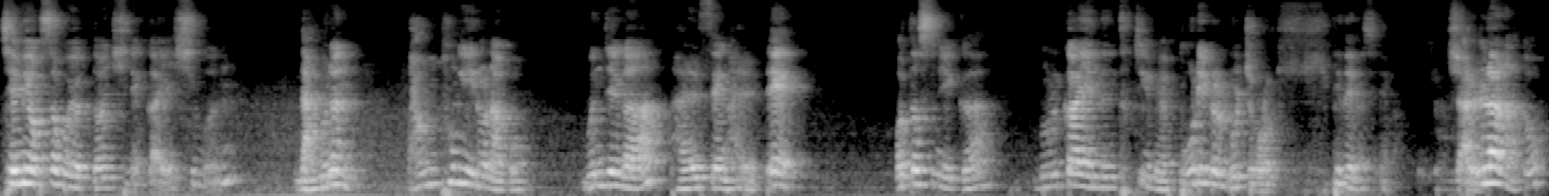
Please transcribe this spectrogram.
재미없어 보였던 시냇가에 심은 나무는 광풍이 일어나고 문제가 발생할 때 어떻습니까? 물가에 있는 특징이 뭐예요? 뿌리를 물 쪽으로 깊이 내렸어요. 잘라놔도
